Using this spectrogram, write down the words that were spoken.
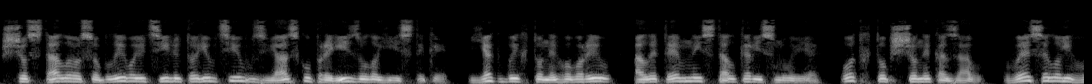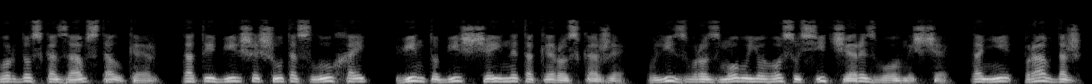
що стало особливою цілю торівців в зв'язку прирізу логістики. Як би хто не говорив, але темний сталкер існує. От хто б що не казав, весело і гордо сказав сталкер. Та ти більше шута слухай, він тобі ще й не таке розкаже. Вліз в розмову його сусід через вогнище. Та ні, правда ж,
